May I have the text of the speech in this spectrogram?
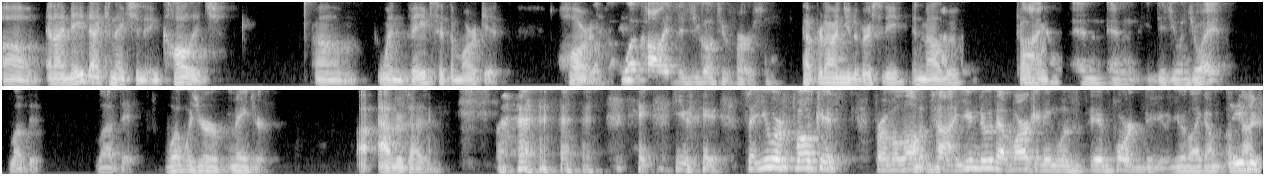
Um, and I made that connection in college um, when vapes hit the market hard. What, what, college did you go to first? Pepperdine University in Malibu, California. Uh, and and did you enjoy it? Loved it. Loved it. What was your major? Uh, advertising. you, so you were focused from a long time. You knew that marketing was important to you. You're like, I'm, I'm laser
